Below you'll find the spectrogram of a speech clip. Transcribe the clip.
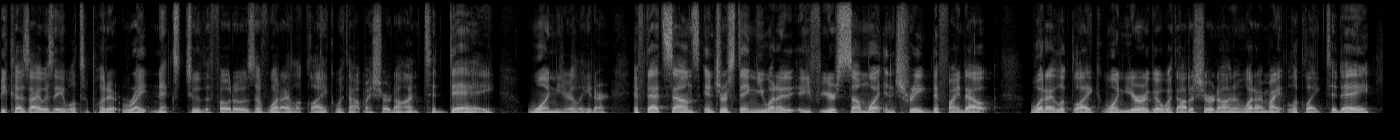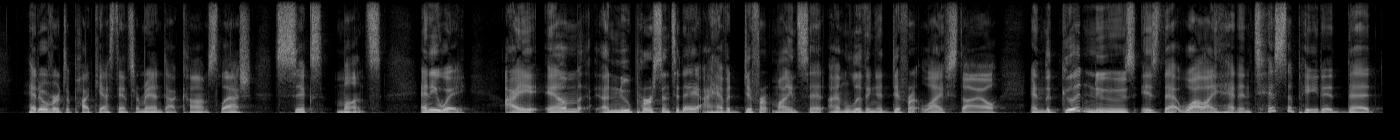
because I was able to put it right next to the photos of what I look like without my shirt on today, one year later. If that sounds interesting, you want to, if you're somewhat intrigued to find out what I looked like one year ago without a shirt on and what I might look like today, head over to podcastanswerman.com slash six months. Anyway, I am a new person today. I have a different mindset. I'm living a different lifestyle. And the good news is that while I had anticipated that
